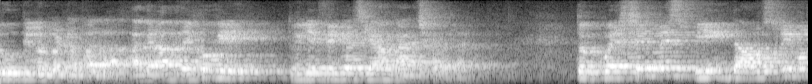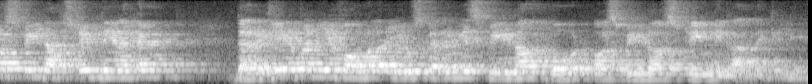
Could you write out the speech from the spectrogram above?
2 kilometre per hour अगर आप देखोगे तो ये फिगर्स यहाँ मैच कर रहा है। तो क्वेश्चन में स्पीड डाउनस्ट्रीम और स्पीड अपस्ट्रीम दे रखा है। डायरेक्टली अपन ये फॉर्मूला यूज़ करेंगे स्पीड ऑफ़ बोट और स्पीड ऑफ़ स्ट्रीम निकालने के लिए।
